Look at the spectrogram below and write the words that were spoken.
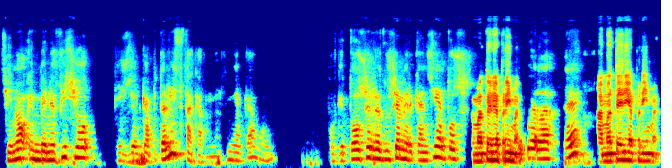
Sino en beneficio pues, del capitalista, cabrón, al fin y al cabo, ¿no? porque todo se reduce a mercancía, entonces... A materia prima. A, ¿eh? a materia prima.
